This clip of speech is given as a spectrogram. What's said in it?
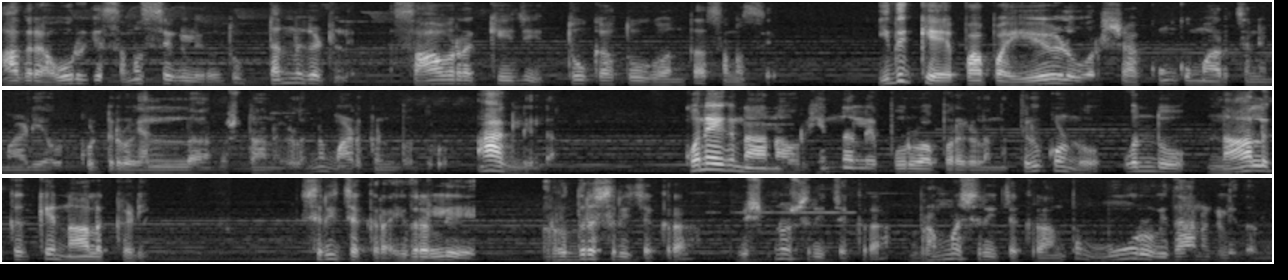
ಆದರೆ ಅವರಿಗೆ ಸಮಸ್ಯೆಗಳಿರೋದು ಟನ್ಗಟ್ಟಲೆ ಸಾವಿರ ಕೆ ಜಿ ತೂಕ ತೂಗುವಂಥ ಸಮಸ್ಯೆ. ಇದಕ್ಕೆ ಪಾಪ ಏಳು ವರ್ಷ ಕುಂಕುಮಾರ್ಚನೆ ಮಾಡಿ ಅವ್ರು ಕೊಟ್ಟಿರೋ ಎಲ್ಲ ಅನುಷ್ಠಾನಗಳನ್ನು ಮಾಡ್ಕೊಂಡು ಬಂದರು. ಆಗಲಿಲ್ಲ. ಕೊನೆಗೆ ನಾನು ಅವ್ರ ಹಿನ್ನೆಲೆ ಪೂರ್ವಾಪರಗಳನ್ನು ತಿಳ್ಕೊಂಡು ಒಂದು ನಾಲ್ಕಕ್ಕೆ ನಾಲ್ಕು ಅಡಿ ಶ್ರೀಚಕ್ರ, ಇದರಲ್ಲಿ ರುದ್ರ ಚಕ್ರ ವಿಷ್ಣು ಶ್ರೀಚಕ್ರ ಬ್ರಹ್ಮಶ್ರೀ ಚಕ್ರ ಅಂತ ಮೂರು ವಿಧಾನಗಳಿದ್ದಾವೆ.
